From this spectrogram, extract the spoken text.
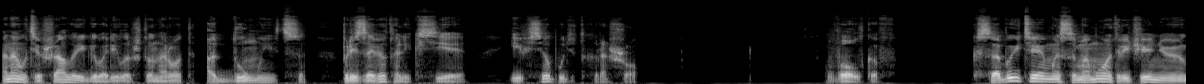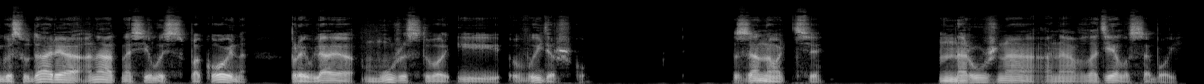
она утешала и говорила, что народ одумается, призовет Алексея, и все будет хорошо. Волков. К событиям и самому отречению государя она относилась спокойно, проявляя мужество и выдержку. Занотти. Наружно она владела собой.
